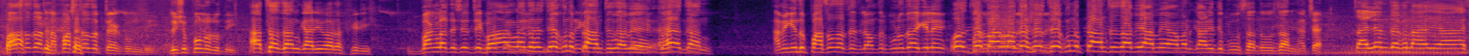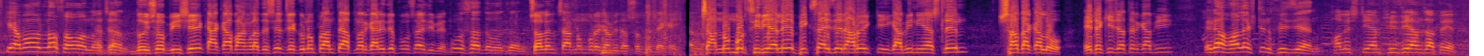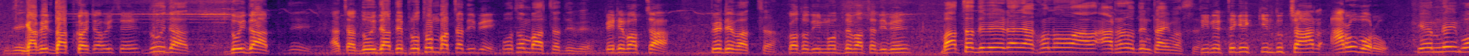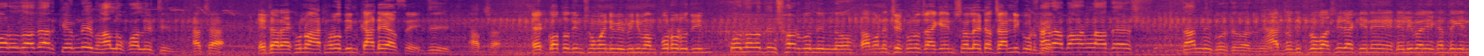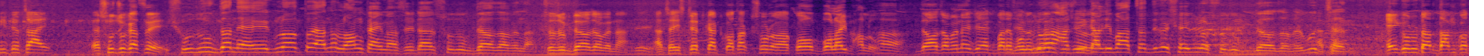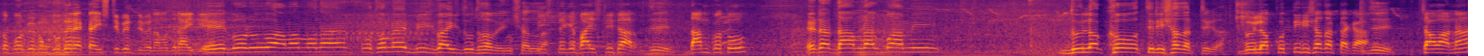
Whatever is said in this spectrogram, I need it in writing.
পাঁচ হাজার না পাঁচটা হাজার টাকা কম দিই। দুইশো পনেরো দিই। আচ্ছা যান গাড়ি ভাড়া ফ্রি। বাংলাদেশের যে বাংলাদেশের যে কোনো প্রান্তে যাবে। হ্যাঁ যান। আমি কিন্তু পাঁচ হাজার চাইছিলাম আপনার কোনো জায়গায় গেলে ও যে বাংলাদেশের যে কোনো প্রান্তে যাবে আমি আমার গাড়িতে পৌঁছা দেবো যান আচ্ছা। চাইলেন যখন আজকে আবার লস লস আচ্ছা দুইশো বিশে কাকা বাংলাদেশের যে কোনো প্রান্তে আপনার গাড়িতে পৌঁছায় দিবেন। পৌঁছা দেবো যান চলেন চার নম্বরে গাভী দর্শকদের দেখাই। চার নম্বর সিরিয়ালে বিগ সাইজের আরও একটি গাভী নিয়ে আসলেন সাদা কালো। এটা কি জাতের গাভী? এটা হলস্টেন ফিজিয়ান। হলস্টিয়ান ফিজিয়ান জাতের। গাভীর দাঁত কয়টা হয়েছে দুই দাঁত। দুই দাঁত? জি। আচ্ছা দুই দাঁতে প্রথম বাচ্চা দিবে? প্রথম বাচ্চা দিবে। পেটে বাচ্চা? পেটে বাচ্চা। কতদিন মধ্যে বাচ্চা দিবে? বাচ্চা দিবে এটার এখনও আঠারো দিন টাইম আছে। তিনের থেকে কিন্তু চার আরও বড়। কেমনেই বড় যাবে আর কেমনেই ভালো কোয়ালিটির আচ্ছা এটার এখনও আঠারো দিন কাটে আছে? জি। আচ্ছা কতদিন সময় নেবে? মিনিমাম পনেরো দিন? পনেরো দিন সর্বনিম্ন। তার মানে যে কোনো জায়গায় ইনশাল্লাহ এটা জার্নি করবে। সারা বাংলাদেশ জার্নি করতে পারবে। আর যদি প্রবাসীরা কিনে ডেলিভারি এখান থেকে নিতে চায় সুযোগ আছে? সুযোগ তো নেই এগুলো তো এখনও লং টাইম আছে এটার সুযোগ দেওয়া যাবে না। সুযোগ দেওয়া যাবে না। আচ্ছা স্টেট কার্ড কথা বলাই ভালো। হ্যাঁ। দেওয়া যাবে না যে একবারে বলে দিলেন খুশি আজকালি বাচ্চা দিবে সেইগুলোর সুযোগ দেওয়া যাবে বুঝছেন? এই গরুটার দাম কত পড়বে এবং দুধের একটা এস্টিমেট দিবেন আমাদের আইডিয়া এই গরু আমার মনে হয় প্রথমে বিশ বাইশ দুধ হবে ইনশাল্লাহ। বিশ থেকে বাইশ লিটার। জি। দাম কত? এটার দাম রাখব আমি দুই লক্ষ তিরিশ হাজার টাকা। দুই লক্ষ তিরিশ হাজার টাকা। জি। চাওয়া না?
